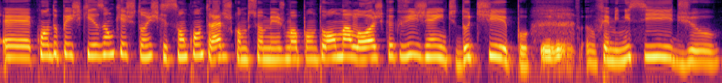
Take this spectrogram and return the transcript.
é, quando pesquisam questões que são contrárias, como o senhor mesmo apontou, a uma lógica que vigente, do tipo uhum. o feminicídio,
